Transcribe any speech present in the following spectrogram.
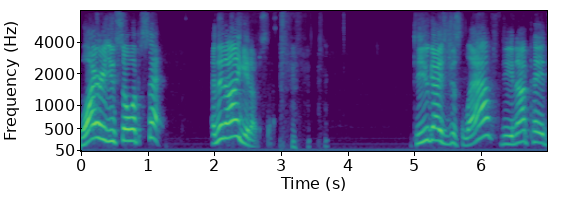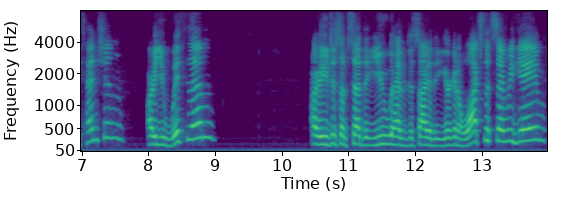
Why are you so upset? And then I get upset. Do you guys just laugh? Do you not pay attention? Are you with them? Are you just upset that you have decided that you're going to watch this every game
